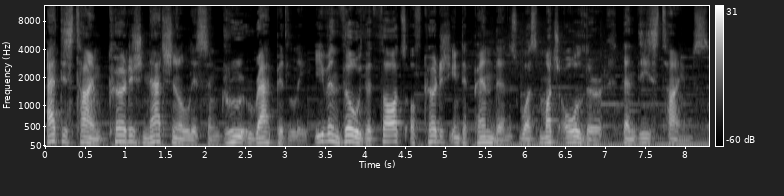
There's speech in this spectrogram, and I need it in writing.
At this time, Kurdish nationalism grew rapidly, even though the thoughts of Kurdish independence was much older than these times.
